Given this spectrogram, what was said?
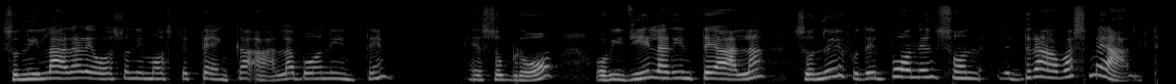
Så ni lärare också, ni måste tänka, alla barn inte är så bra och vi gillar inte alla. Så nu för det är barnen som drabbas med allt.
